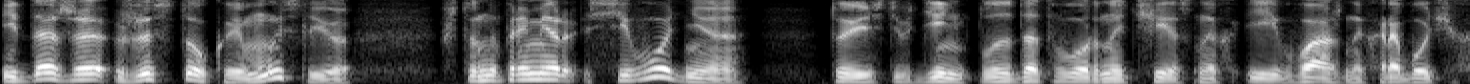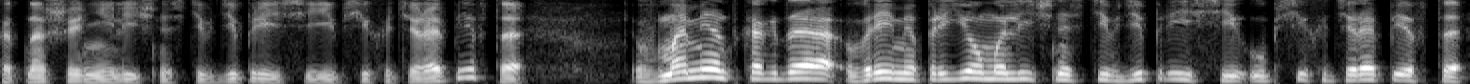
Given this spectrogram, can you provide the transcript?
и даже жестокой мыслью, что, например, сегодня, то есть в день плодотворно честных и важных рабочих отношений личности в депрессии и психотерапевта, В момент, когда время приема личности в депрессии у психотерапевта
